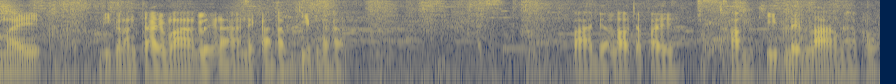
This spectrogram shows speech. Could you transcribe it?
ำให้มีกำลังใจมากเลยนะ ในการทำคลิปนะครับป้าเดี๋ยวเราจะไปทำคลิปเลนล่างนะครับผม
